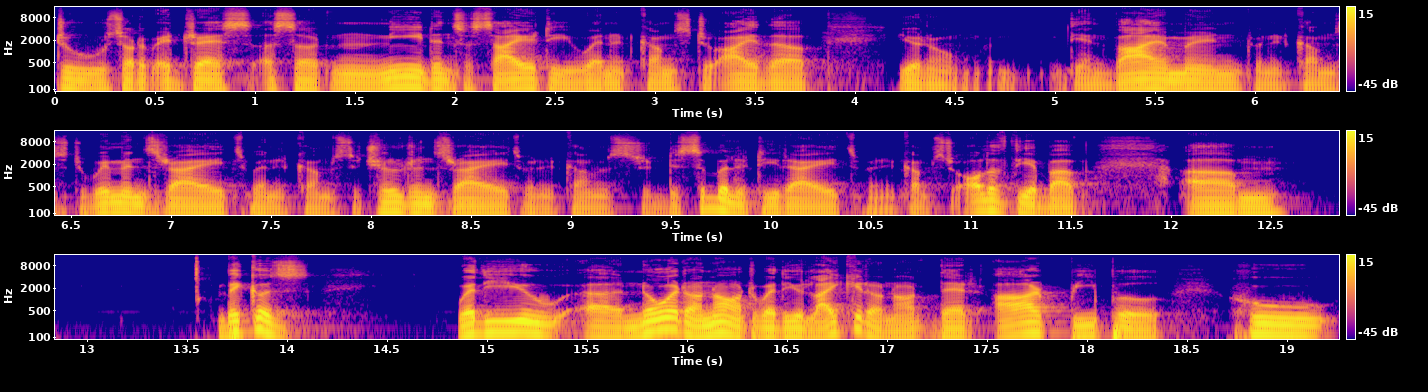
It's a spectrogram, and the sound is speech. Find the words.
to sort of address a certain need in society when it comes to either you know the environment when it comes to women's rights when it comes to children's rights when it comes to disability rights when it comes to all of the above um, because whether you uh, know it or not, whether you like it or not, there are people who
